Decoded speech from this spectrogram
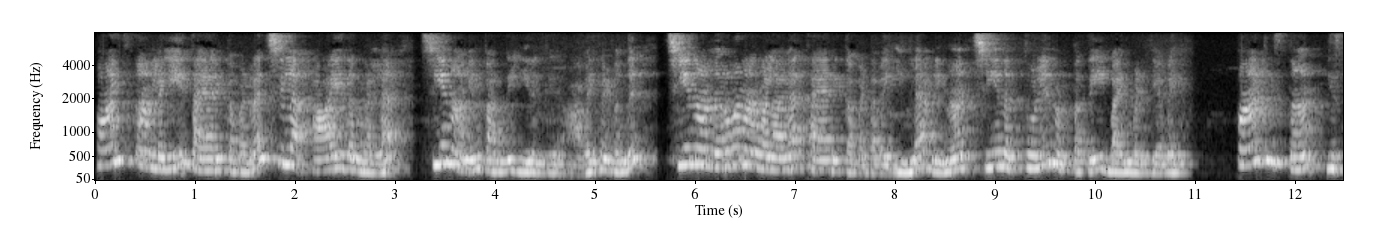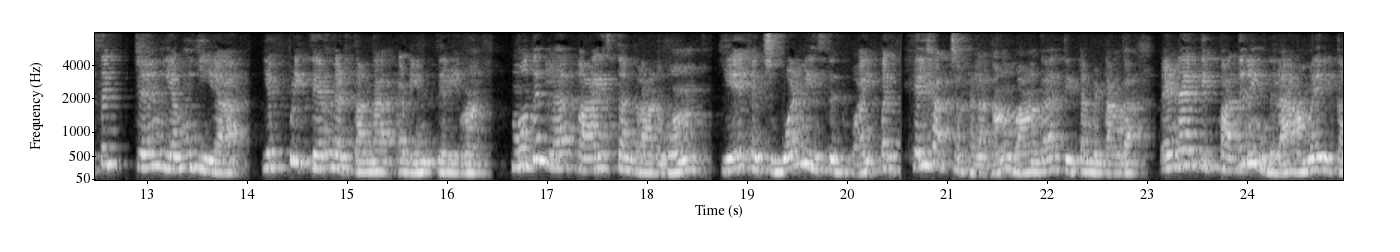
பாகிஸ்தான்லயே தயாரிக்கப்படுற சில ஆயுதங்கள்ல சீனாவின் பங்கு இருக்கு. அவைகள் வந்து சீனா நிறுவனங்களால தயாரிக்கப்பட்டவை. இல்லை அப்படின்னா சீன தொழில்நுட்பத்தை பயன்படுத்தியவை. பாகிஸ்தான் இசட் டென் எம்இஆர் எப்படி தேர்ந்தெடுத்தாங்க அப்படின்னு தெரியுமா? முதல்ல பாகிஸ்தான் ராணுவம் ஏஹெச் ஒன் இசட் வைப்பர் ஹெலிகாப்டர்களை தான் வாங்க திட்டமிட்டாங்க. ரெண்டாயிரத்தி பதினைந்துல அமெரிக்கா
